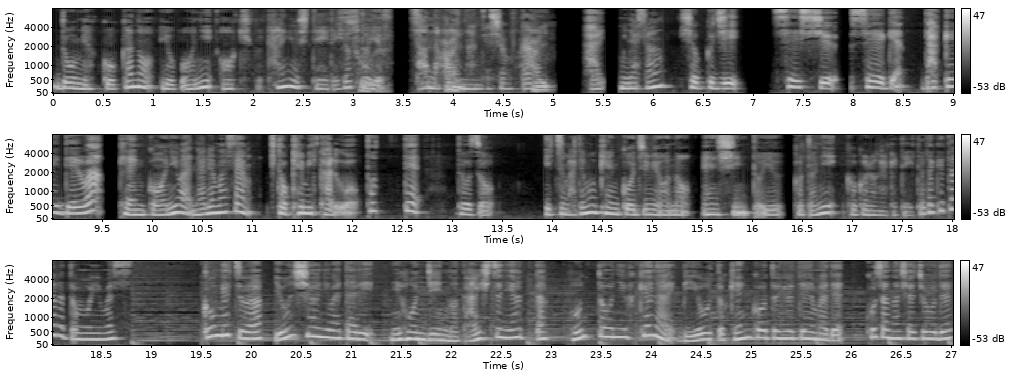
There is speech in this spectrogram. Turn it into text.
動脈硬化の予防に大きく関与しているよという、そんなことなんでしょうか。はい。はい。皆さん、食事、摂取、制限だけでは健康にはなれません。フィトケミカルをとって、どうぞ、いつまでも健康寿命の延伸ということに心がけていただけたらと思います。今月は4週にわたり日本人の体質に合った本当に老けない美容と健康というテーマで小佐奈社長で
